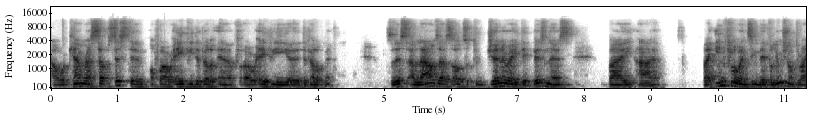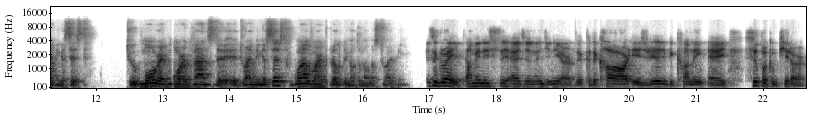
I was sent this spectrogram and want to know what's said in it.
our camera subsystem of our AV, develop, of our AV uh, development. So this allows us also to generate a business by, uh, by influencing the evolution of driving assist to more and more advanced uh, driving assist while we're developing autonomous driving. It's great. I mean, it's, as an engineer, the, the car is really becoming a supercomputer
